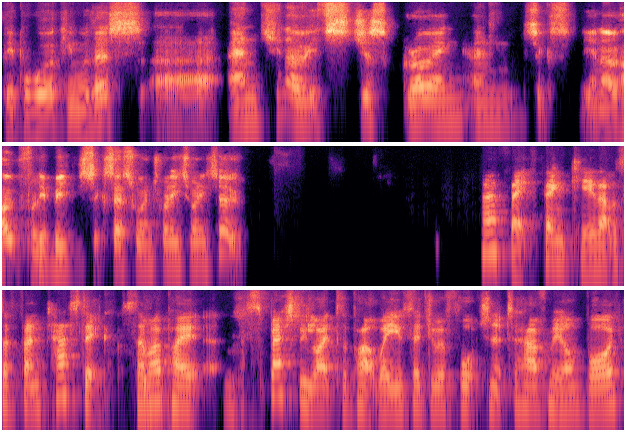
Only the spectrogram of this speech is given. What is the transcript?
people working with us, uh, and you know it's just growing, and you know hopefully be successful in 2022. Perfect. Thank you. That was a fantastic sum up. I especially liked the part where you said you were fortunate to have me on board.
